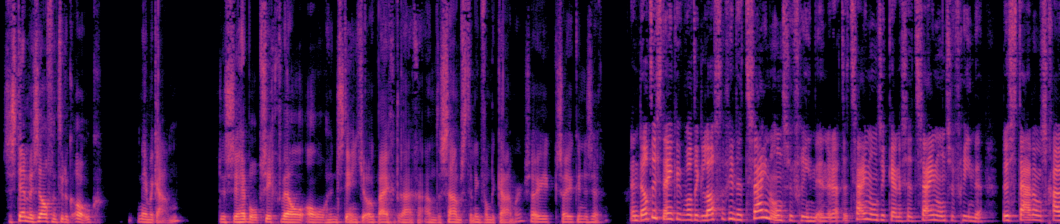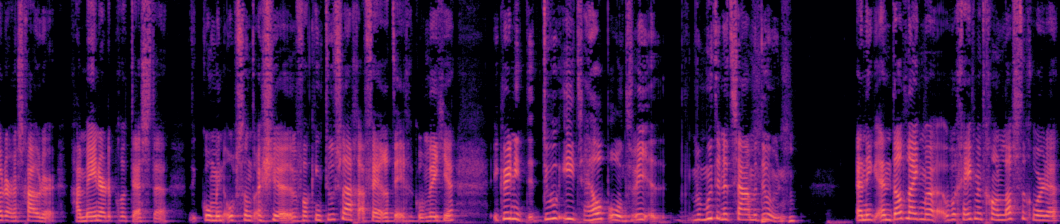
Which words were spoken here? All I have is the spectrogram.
Ze stemmen zelf natuurlijk ook, neem ik aan. Dus ze hebben op zich wel al hun steentje ook bijgedragen aan de samenstelling van de Kamer, zou je, zou je kunnen zeggen. En dat is denk ik wat ik lastig vind. Het zijn onze vrienden, inderdaad. Het zijn onze kennissen, het zijn onze vrienden. Dus sta dan schouder aan schouder. Ga mee naar de protesten. Kom in opstand als je een fucking toeslagenaffaire tegenkomt, weet je. Ik weet niet, doe iets, help ons. Weet je, we moeten het samen doen. en, ik, en dat lijkt me op een gegeven moment gewoon lastig worden...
